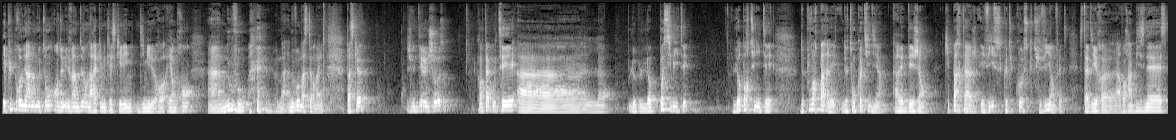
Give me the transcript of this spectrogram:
Et puis pour revenir à nos moutons, en 2022, on arrête Limitless Scaling, 10 000 euros, et on prend un nouveau, un nouveau mastermind. Parce que je vais te dire une chose, quand tu as goûté à la, la possibilité, l'opportunité de pouvoir parler de ton quotidien avec des gens qui partagent et vivent ce que tu, ce que tu vis en fait. C'est-à-dire euh, avoir un business,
